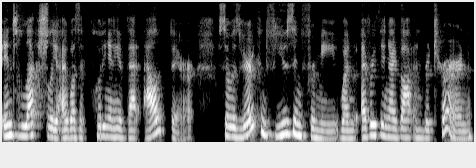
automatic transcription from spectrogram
intellectually, I wasn't putting any of that out there. So it was very confusing for me when everything I got in return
